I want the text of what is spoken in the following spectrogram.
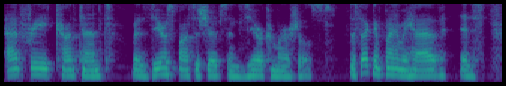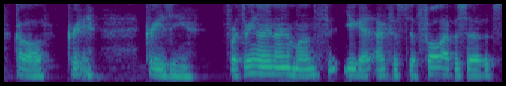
ad free content with zero sponsorships and zero commercials. The second plan we have is called Cra- Crazy. For $3.99 a month, you get access to full episodes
